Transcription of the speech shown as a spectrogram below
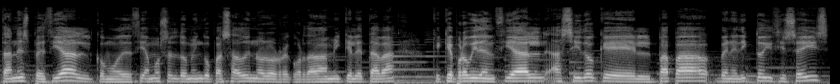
tan especial, como decíamos el domingo pasado y nos lo recordaba Miquel Etaba, que qué providencial ha sido que el Papa Benedicto XVI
